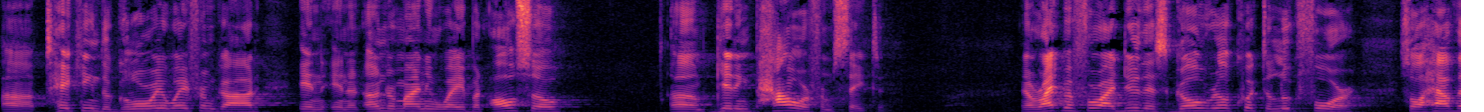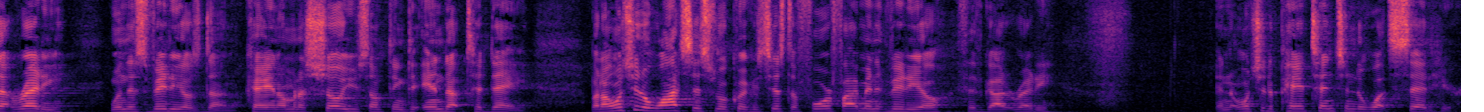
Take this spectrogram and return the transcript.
uh, taking the glory away from God in, in an undermining way, but also um, getting power from Satan. Now, right before I do this, go real quick to Luke 4, so I'll have that ready. when this video is done, okay? And I'm going to show you something to end up today. But I want you to watch this real quick. It's just a four or five minute video, if they've got it ready. And I want you to pay attention to what's said here.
